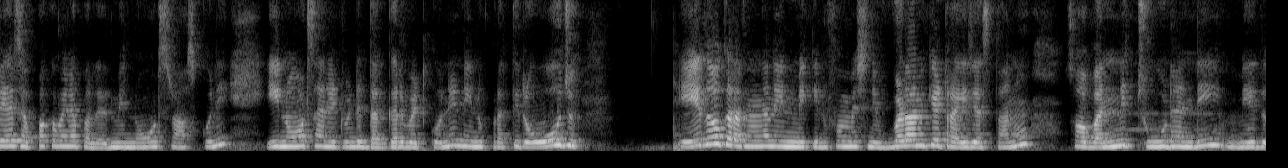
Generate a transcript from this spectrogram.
పేరు చెప్పకపోయినా పర్లేదు. మీ నోట్స్ రాసుకొని ఈ నోట్స్ అనేటువంటి దగ్గర పెట్టుకొని నేను ప్రతిరోజు ఏదో ఒక రకంగా నేను మీకు ఇన్ఫర్మేషన్ ఇవ్వడానికే ట్రై చేస్తాను. సో అవన్నీ చూడండి. మీరు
